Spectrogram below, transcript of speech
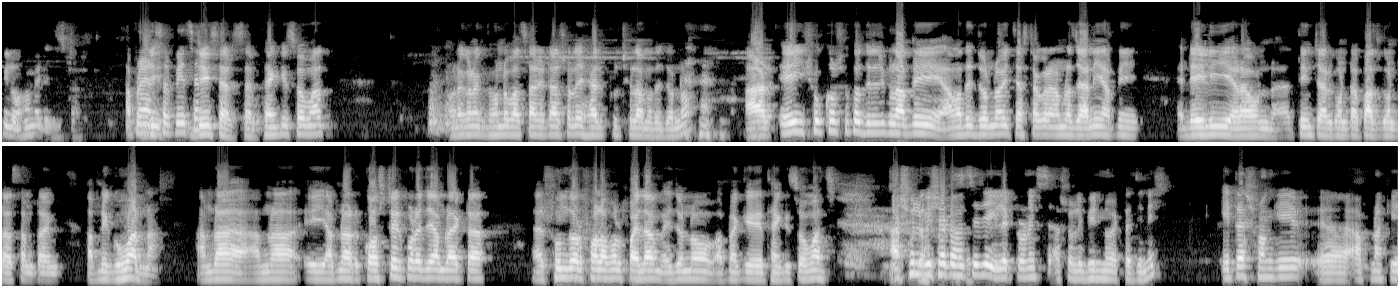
কিলো হোমের রেজিস্টার আপনার অ্যান্সার পেয়েছেন? জি sir sir thank you so much অনেক অনেক ধন্যবাদ, স্যার। এটা আসলে হেল্পফুল ছিল আমাদের জন্য। আর এই সূক্ষ্ম সূক্ষ্ম জিনিসগুলো আপনি আমাদের জন্যই চেষ্টা করেন। আমরা জানি আপনি ডেইলি অ্যারাউন্ড তিন, চার ঘণ্টা, পাঁচ ঘণ্টা সামটাইম আপনি ঘুমান না। আমরা আমরা এই আপনার কষ্টের পরে যে আমরা একটা সুন্দর ফলাফল পাইলাম, এই জন্য আপনাকে থ্যাংক ইউ সো মাচ আসলে বিষয়টা হচ্ছে যে ইলেকট্রনিক্স আসলে ভিন্ন একটা জিনিস। এটার সঙ্গে আপনাকে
